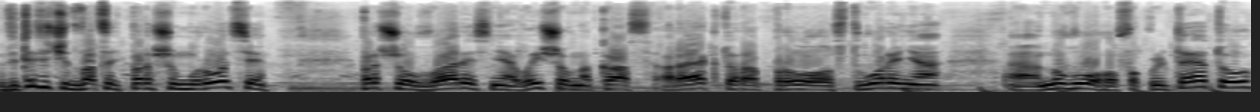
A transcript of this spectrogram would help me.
У 2021 році, 1 вересня, вийшов наказ ректора про створення е, нового факультету,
